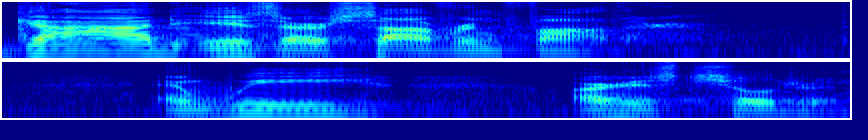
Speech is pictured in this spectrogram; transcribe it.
God is our sovereign Father, and we are his children.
